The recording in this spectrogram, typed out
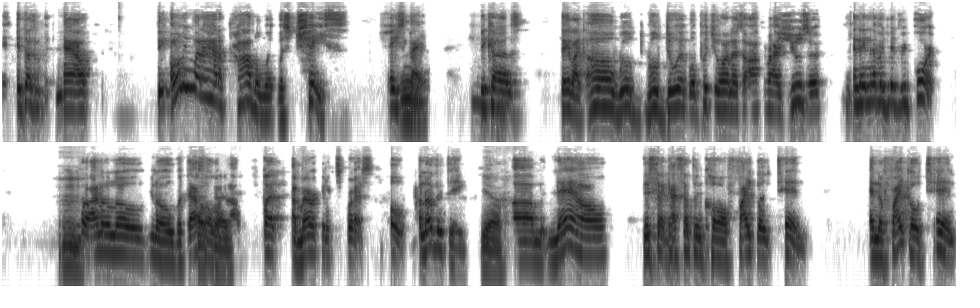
it, it doesn't. Now, the only one I had a problem with was Chase, Chase Mm. Bank, because they like, oh, we'll we'll do it. We'll put you on as an authorized user, and they never did report. Mm. So I don't know, you know, what that's all about. But American Express. Oh, another thing. Yeah. Um, now this got something called FICO 10, and the FICO 10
